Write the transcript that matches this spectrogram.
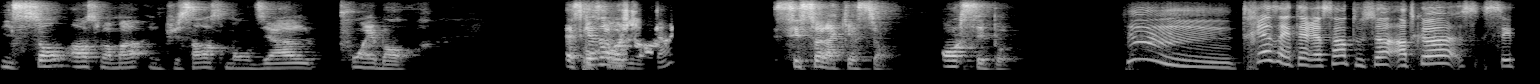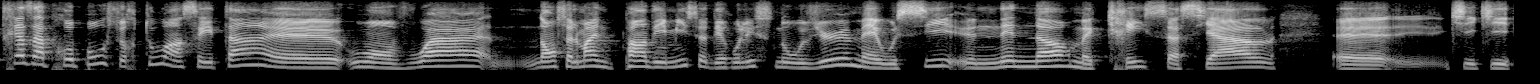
ils sont en ce moment une puissance mondiale, point barre. Est-ce que ça va changer? C'est ça la question. On le sait pas. Hmm, très intéressant tout ça. En tout cas, c'est très à propos, surtout en ces temps euh, où on voit non seulement une pandémie se dérouler sous nos yeux, mais aussi une énorme crise sociale euh, qui,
